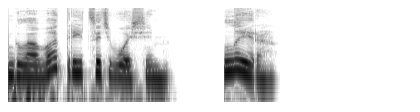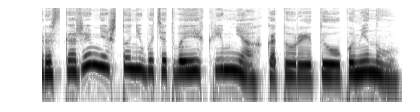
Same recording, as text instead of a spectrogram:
Глава 38. Лейра. «Расскажи мне что-нибудь о твоих кремнях, которые ты упомянул»,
